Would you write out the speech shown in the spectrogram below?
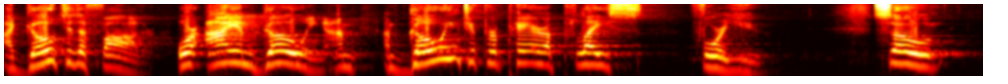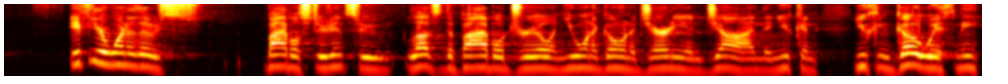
I go to the Father or I am going. I'm, I'm going to prepare a place for you. So, if you're one of those Bible students who loves the Bible drill and you want to go on a journey in John, then you can, you can go with me.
